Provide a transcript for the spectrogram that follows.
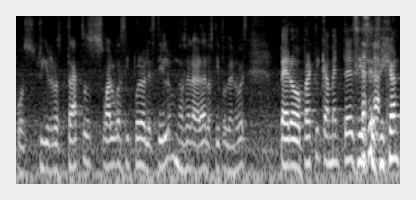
pues o algo así por el estilo, no sé la verdad los tipos de nubes, pero prácticamente si se fijan,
